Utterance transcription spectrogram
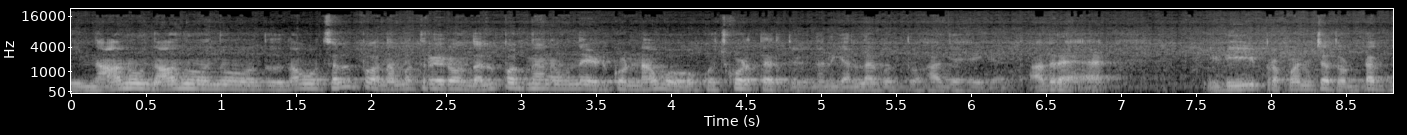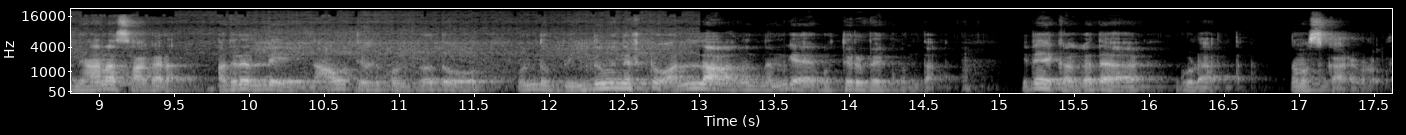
ಈ ನಾನು ನಾನು ಅನ್ನೋ ಒಂದು, ನಾವು ಒಂದು ಸ್ವಲ್ಪ ನಮ್ಮ ಹತ್ರ ಇರೋ ಒಂದು ಅಲ್ಪ ಜ್ಞಾನವನ್ನೇ ಇಟ್ಕೊಂಡು ನಾವು ಕೊಚ್ಕೊಳ್ತಾ ಇರ್ತೀವಿ, ನನಗೆಲ್ಲ ಗೊತ್ತು, ಹಾಗೆ, ಹೇಗೆ ಅಂತ. ಆದರೆ ಇಡೀ ಪ್ರಪಂಚ ದೊಡ್ಡ ಜ್ಞಾನ ಸಾಗರ. ಅದರಲ್ಲಿ ನಾವು ತಿಳ್ಕೊಂಡಿರೋದು ಒಂದು ಬಿಂದುವಿನಷ್ಟು ಅಲ್ಲ ಅನ್ನೋದು ನಮಗೆ ಗೊತ್ತಿರಬೇಕು ಅಂತ. ಇದೇ ಕಾಗದ ಗೂಢಾರ್ಥ ನಮಸ್ಕಾರಗಳು.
